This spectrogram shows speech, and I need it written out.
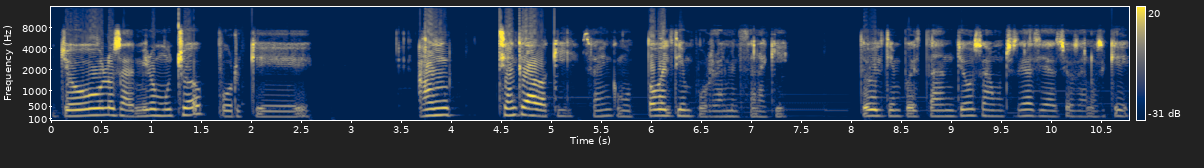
yo los admiro mucho porque han, se han quedado aquí, ¿saben? Como todo el tiempo realmente están aquí. Todo el tiempo están, Yosa, muchas gracias, Yosa, no sé qué.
